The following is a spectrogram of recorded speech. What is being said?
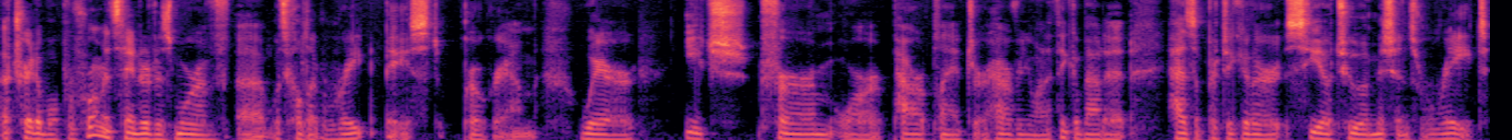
a tradable performance standard is more of uh, what's called a rate based program, where each firm or power plant or however you want to think about it has a particular CO2 emissions rate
